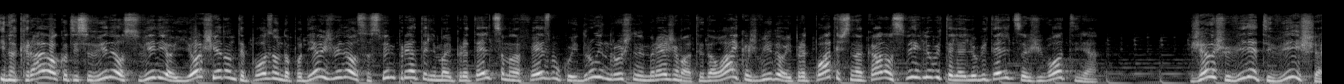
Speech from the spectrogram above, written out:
I na kraju ako ti se video svidio, još jednom te pozivam da podijeliš video sa svim prijateljima i prijateljicama na Facebooku i drugim društvenim mrežama te da lajkaš video i pretplatiš se na kanal svih ljubitelja i ljubiteljica životinja. Želiš li vidjeti više?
